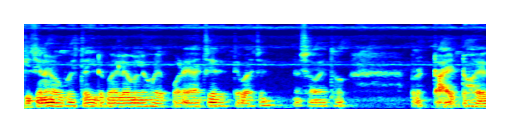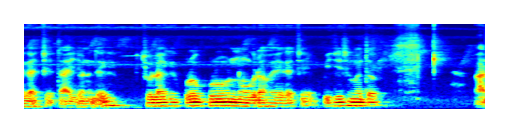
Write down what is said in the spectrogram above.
কিচেনের অবস্থা এরকম এলোমেলো হয়ে পড়ে আছে, দেখতে পাচ্ছেন? সবাই তো পুরো টাইট হয়ে গেছে, তাই জন্য দেখি চুলাকে পুরো পুরো নোংরা হয়ে গেছে। বিশেষ সময় তো আর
